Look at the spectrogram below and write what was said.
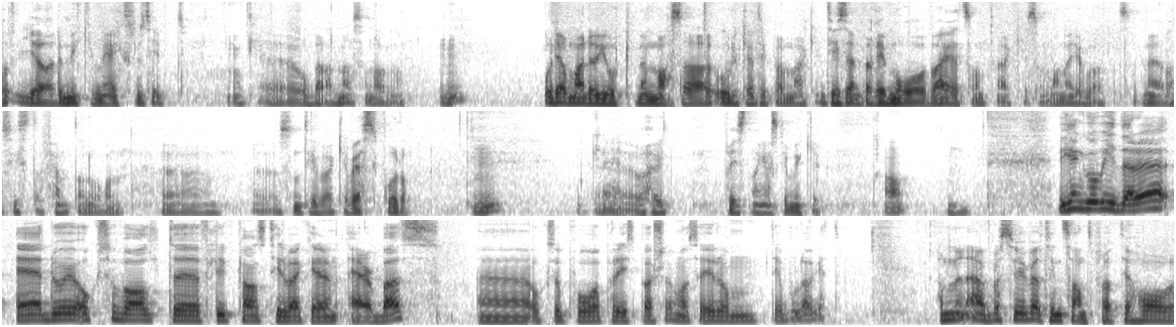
att göra det mycket mer exklusivt okay. och bära de här sandalerna. Mm. Och det har man då gjort med massa olika typer av märken. Till exempel Remova är ett sånt märke som man har jobbat med de sista 15 åren. som tillverkar väskor. Då. Mm. Okay. och höjt priserna ganska mycket. Ja. Mm. Vi kan gå vidare. Du har också valt flygplanstillverkaren Airbus. Eh, också på Parisbörsen. Vad säger du om det bolaget? Ja, men Airbus är väldigt intressant för att det har,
